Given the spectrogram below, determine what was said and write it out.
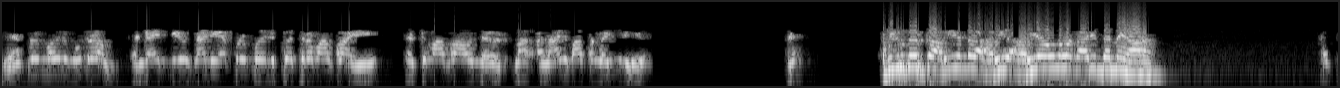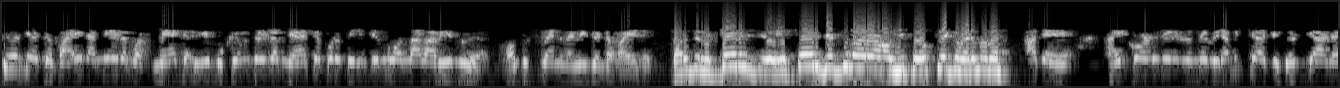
ഏപ്രിൽ മുതൽ കൂട്ടണം. രണ്ടായിരത്തി ഇരുപത്തിനാല് ഏപ്രിൽ മുതൽ ഇപ്പൊ എത്ര മാസമായി? എട്ട് മാസം ആവുന്ന നാല് മാസം കഴിഞ്ഞില്ലേ? അധികൃതർക്ക് അറിയേണ്ട അറിയാവുന്ന കാര്യം തന്നെയാണ്. തീർച്ചയായിട്ടും. ഫയൽ അങ്ങയുടെ ഈ മുഖ്യമന്ത്രിയുടെ മേശപ്പുറത്ത് ഇരിക്കുന്നു എന്നാണ് അറിയുന്നത്. ഓംബുഡ്സ്മാൻ നിയമിക്കേണ്ട ഫയൽ സാർ ഇത് റിട്ടയർഡ് റിട്ടയർഡ് ജഡ്ജിമാരാണോ ഈ പോസ്റ്റിലേക്ക് വരുന്നത്? അതെ. ഹൈക്കോടതിയിൽ നിന്ന് വിരമിച്ച ജഡ്ജിയാണ്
